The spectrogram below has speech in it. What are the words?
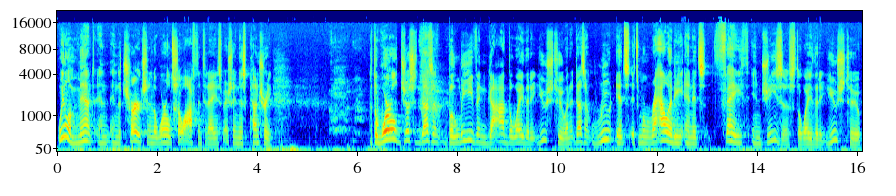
We lament in, in the church and in the world so often today, especially in this country, that the world just doesn't believe in God the way that it used to, and it doesn't root its, its morality and its faith in Jesus the way that it used to.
